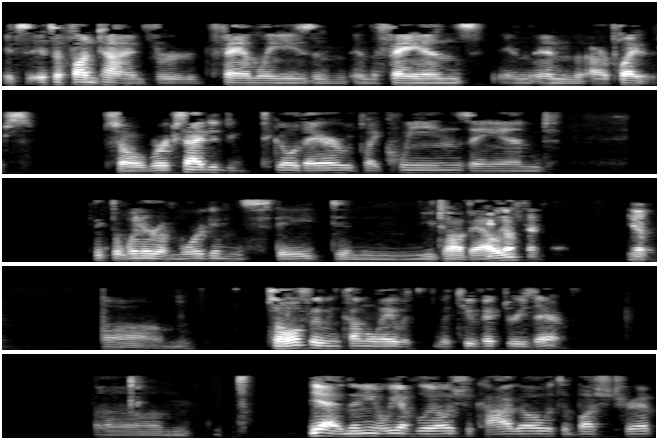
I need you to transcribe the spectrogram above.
it's it's a fun time for families and, and the fans and, and our players. So we're excited to, to go there. We play Queens and I think the winner of Morgan State and Utah Valley. Yep. Um, so hopefully we can come away with, with two victories there. Um, yeah, and then you know we have Loyola Chicago. It's a bus trip,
